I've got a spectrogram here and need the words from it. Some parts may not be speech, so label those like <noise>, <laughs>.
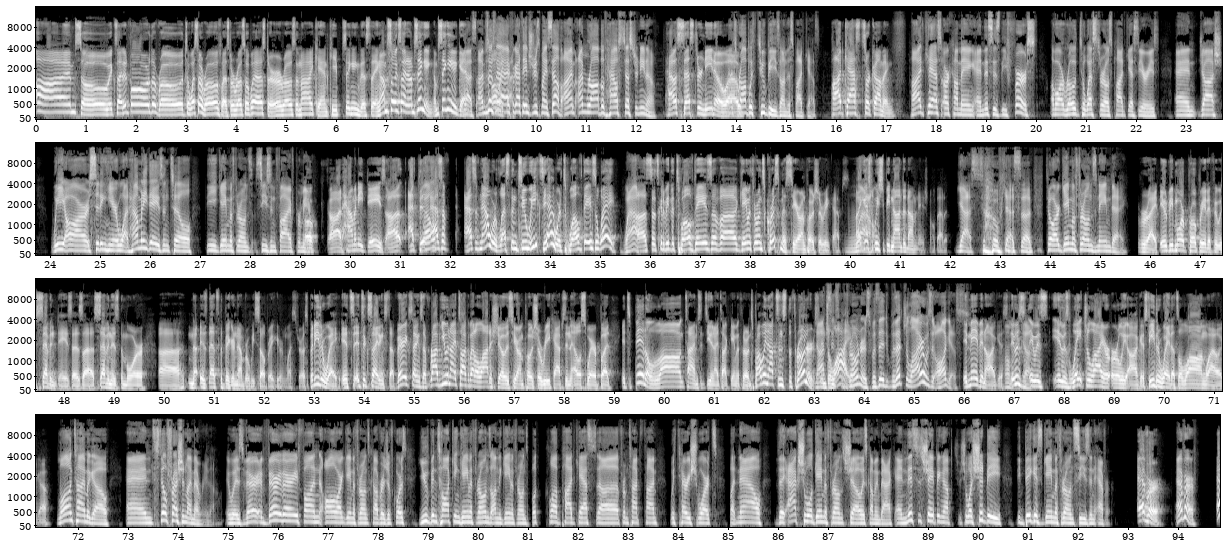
I'm so excited for the road to Westeros, Westeros, Westeros, and I can't keep singing this thing. I'm so excited. I'm singing. I'm singing again. Yes, I'm so Oh excited. I God. forgot to introduce myself. I'm I'm Rob of House Cesternino. House Cesternino. That's uh, Rob with two B's on this podcast. Podcasts are coming. podcasts are coming, and this is the first of our Road to Westeros podcast series. And Josh, we are sitting here. What? How many days until the Game of Thrones season five premiere? Oh God, how many days? Uh, at this, as of as of now, we're less than two weeks. Yeah, we're 12 days away. Wow. Uh, so it's going to be the 12 days of uh, Game of Thrones Christmas here on Post Show Recaps. Wow. I guess we should be non-denominational about it. Yes. <laughs> So yes, uh, to our Game of Thrones name day. Right. It would be more appropriate if it was seven days, as uh, seven is the more uh, n- is that's the bigger number we celebrate here in Westeros. But either way, it's it's exciting stuff. Very exciting stuff. Rob, you and I talk about a lot of shows here on post show recaps and elsewhere, but it's been a long time since you and I talked Game of Thrones. Probably not since the Throners Not in July. the Throners. Was it was that July or was it August? it may have been August. Oh it was it was it was late July or early August. Either way, that's a long while ago. long time ago and still fresh in my memory though it was very very very fun all of our game of thrones coverage of course you've been talking game of thrones on the game of thrones book club podcasts uh, from time to time with terry schwartz but now the actual game of thrones show is coming back and this is shaping up to what should be the biggest game of thrones season ever Ever. ever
